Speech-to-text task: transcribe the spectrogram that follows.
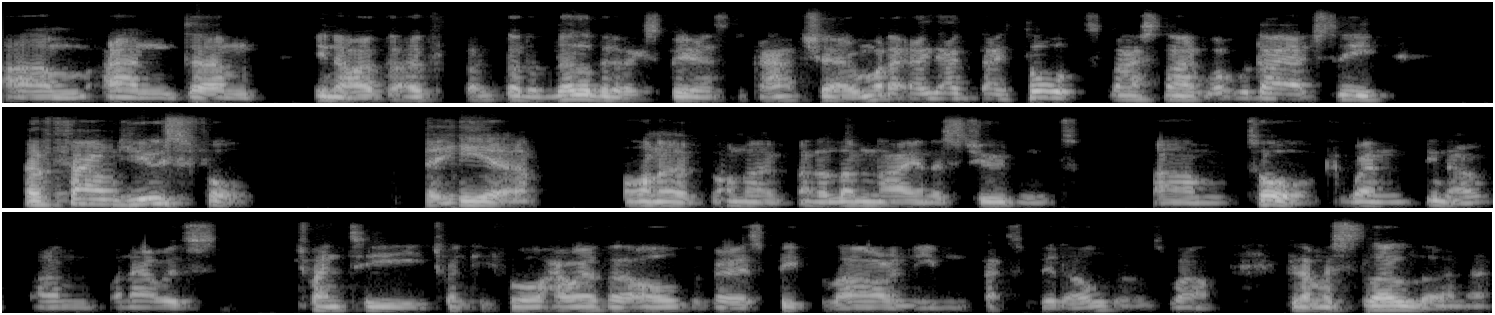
um, and um, you know, I've, I've, I've, got a little bit of experience to perhaps share. And what I, I, I, thought last night, what would I actually have found useful to hear on a on a, an alumni and a student um, talk when you know um, when I was 20, 24, however old the various people are, and even perhaps a bit older as well, because I'm a slow learner.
